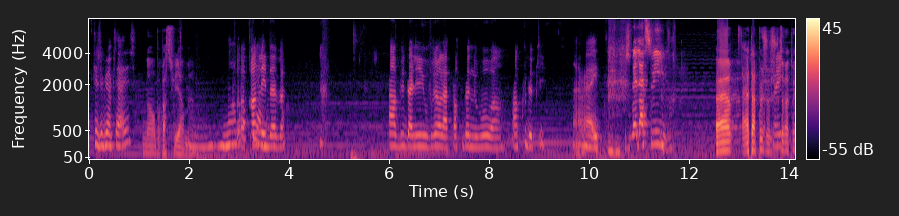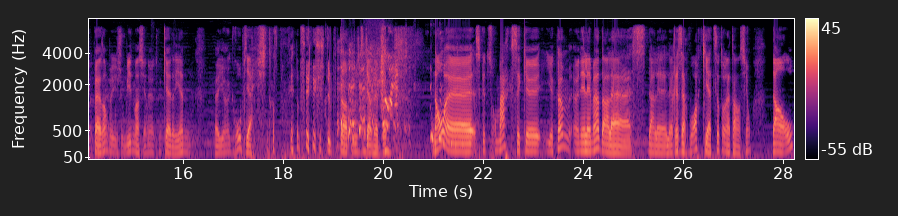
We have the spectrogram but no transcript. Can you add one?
Est-ce que j'ai vu un piège? Non, pas particulièrement. Hmm, Non, va prendre les devants. en but d'aller ouvrir la porte de nouveau en, en coup de pied. Alright. Je vais la suivre. Euh, attends un peu, je, vais Oui. vous dire un truc. Par exemple, j'ai oublié de mentionner un truc à Adrienne. Euh, Il y a un gros piège. Non, c'est pas vrai. Depuis tantôt, je dis qu'il y en a pas. Non, euh, ce que tu remarques, c'est qu'il y a comme un élément dans, la, dans le, le réservoir qui attire ton attention. D'en haut,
